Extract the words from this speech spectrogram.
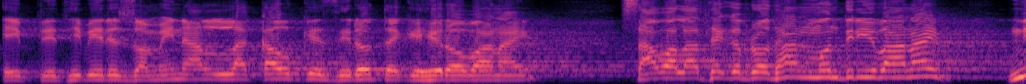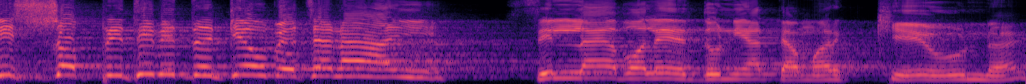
এই পৃথিবীর জমিন আল্লাহ কাউকে জিরো থেকে হিরো বানায়, সাওয়ালা থেকে প্রধানমন্ত্রী বানায়, নিঃস্ব পৃথিবীতে কেউ বেঁচে নাই। চিল্লায় বলে, দুনিয়াতে আমার কেউ নাই।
